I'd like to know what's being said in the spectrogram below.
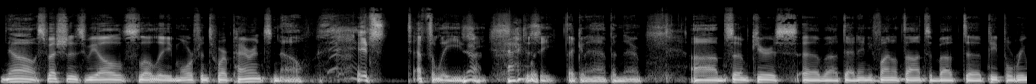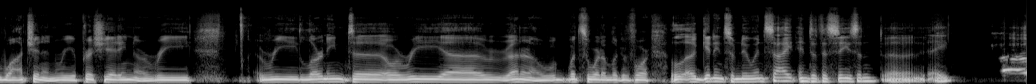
no, especially as we all slowly morph into our parents. No, it's definitely easy yeah, exactly. to see that can happen there. Um, so I'm curious uh, about that. Any final thoughts about uh, people rewatching and reappreciating or re relearning to or re uh, I don't know what's the word I'm looking for uh, getting some new insight into the season uh, eight. Uh,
